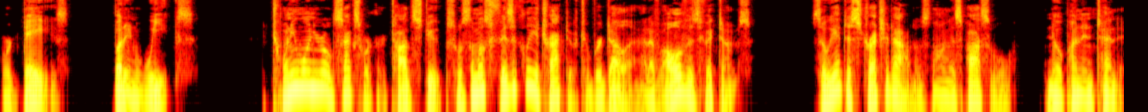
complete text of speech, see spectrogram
or days, but in weeks. 21 year old sex worker Todd Stoops was the most physically attractive to Berdella out of all of his victims so he had to stretch it out as long as possible, no pun intended.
